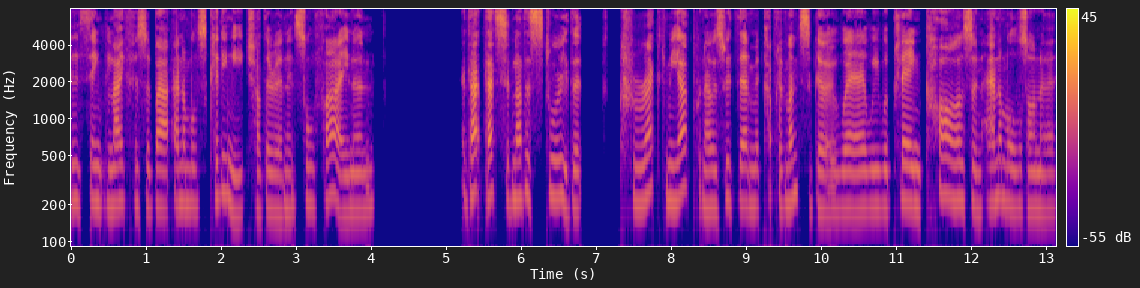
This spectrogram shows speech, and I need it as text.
who think life is about animals killing each other and it's all fine. And that that's another story that cracked me up when I was with them a couple of months ago, where we were playing cars and animals on a,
